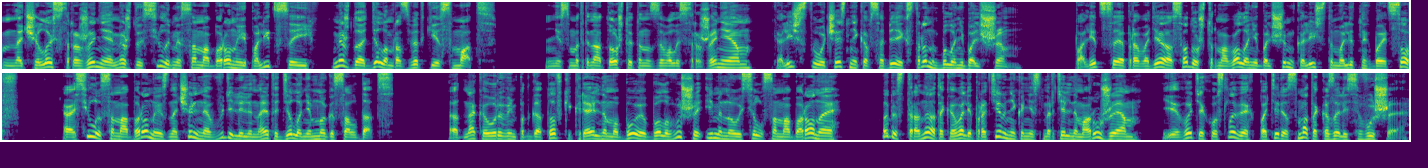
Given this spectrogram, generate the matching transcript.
Началось сражение между силами самообороны и полицией, между отделом разведки и СМАТ. Несмотря на то, что это называлось сражением, количество участников с обеих сторон было небольшим. Полиция, проводя осаду, штурмовала небольшим количеством элитных бойцов, а силы самообороны изначально выделили на это дело немного солдат. Однако уровень подготовки к реальному бою был выше именно у сил самообороны, обе стороны атаковали противника несмертельным оружием, и в этих условиях потери СМАТ оказались выше.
